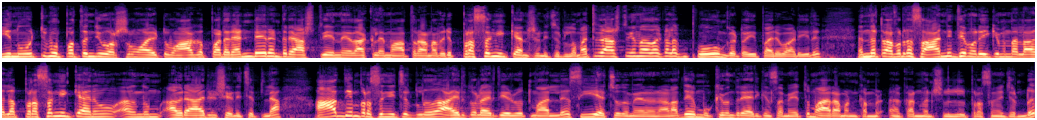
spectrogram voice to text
ഈ നൂറ്റി മുപ്പത്തഞ്ച് വർഷമായിട്ടും ആകപ്പാടെ രണ്ടേ രണ്ട് രാഷ്ട്രീയ നേതാക്കളെ മാത്രമാണ് അവർ പ്രസംഗിക്കാൻ ക്ഷണിച്ചിട്ടുള്ളത്. മറ്റ് രാഷ്ട്രീയ നേതാക്കളൊക്കെ പോകും കേട്ടോ ഈ പരിപാടിയിൽ. എന്നിട്ട് അവരുടെ സാന്നിധ്യം അറിയിക്കുമെന്നല്ല പ്രസംഗിക്കാനോ ഒന്നും അവരാരും ക്ഷണിച്ചിട്ടില്ല. ആദ്യം പ്രസംഗിച്ചിട്ടുള്ളത് ആയിരത്തി തൊള്ളായിരത്തി എഴുപത്തിനാലിൽ സി അച്യുതമേനോനാണ് അദ്ദേഹം മുഖ്യമന്ത്രിയായിരിക്കും സമയത്ത് മാരാമൺ കൺവെൻഷനിൽ പ്രസംഗിച്ചിട്ടുണ്ട്.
